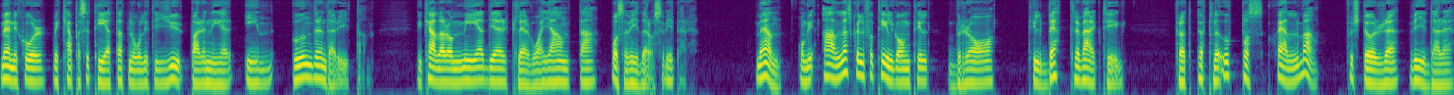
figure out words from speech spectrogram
Människor med kapacitet att nå lite djupare ner in under den där ytan. Vi kallar dem medier, klärvoajanta och så vidare och så vidare. Men om vi alla skulle få tillgång till bra, till bättre verktyg för att öppna upp oss själva för större, vidare,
